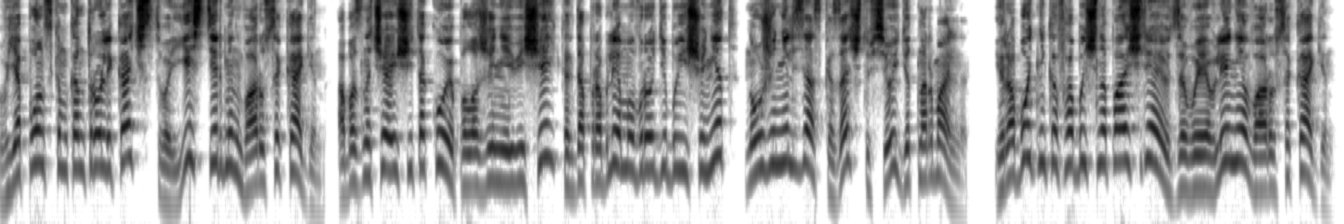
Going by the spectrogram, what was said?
В японском контроле качества есть термин варуса каген, обозначающий такое положение вещей, когда проблемы вроде бы еще нет, но уже нельзя сказать, что все идет нормально. И работников обычно поощряют за выявление варуса каген,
